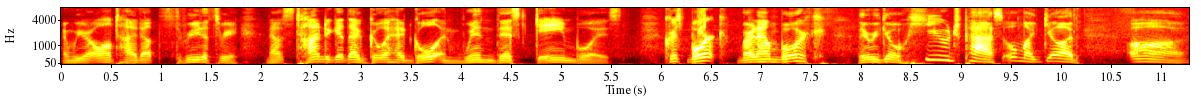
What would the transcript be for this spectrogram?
and we are all tied up 3 to 3. Now it's time to get that go-ahead goal and win this game, boys. Chris Bourque, Martin Bork. There we go. Huge pass. Oh my god. Oh.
